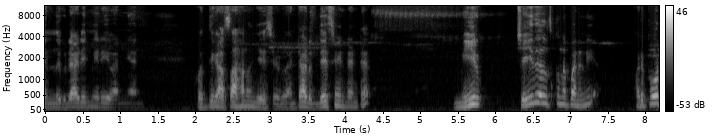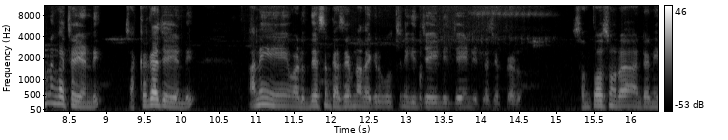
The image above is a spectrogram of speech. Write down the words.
ఎందుకు డాడీ మీరు ఇవన్నీ అని కొద్దిగా అసహనం చేశాడు. అంటే ఆ ఉద్దేశం ఏంటంటే మీరు చేయదలుచుకున్న పనిని పరిపూర్ణంగా చేయండి. చక్కగా చేయండి అని వాడి ఉద్దేశం కాసేపు నా దగ్గర కూర్చుని ఇది చేయండి ఇది చేయండి ఇట్లా చెప్పాడు. సంతోషం రా అంటే నీ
